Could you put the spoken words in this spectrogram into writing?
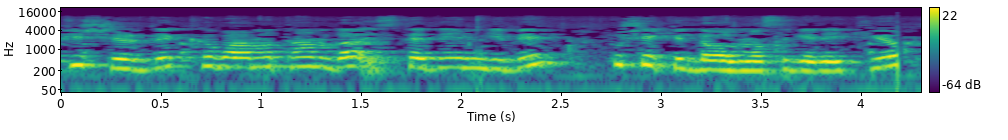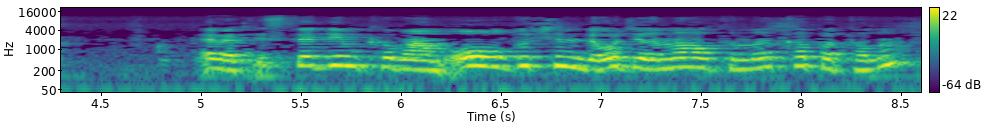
pişirdik. Kıvamı tam da istediğim gibi bu şekilde olması gerekiyor. Evet istediğim kıvam oldu. Şimdi ocağın altını kapatalım.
